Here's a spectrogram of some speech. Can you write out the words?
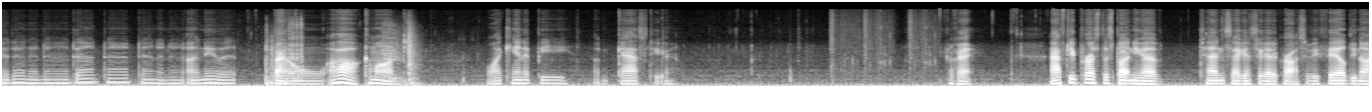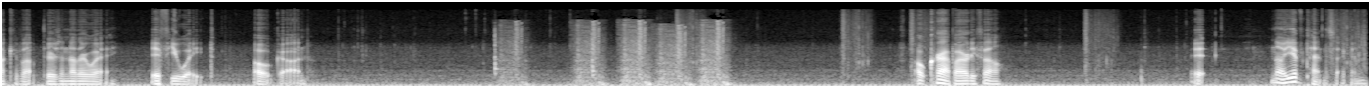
I knew it. Bow. Oh, come on. Why can't it be a gas tier? Okay. After you press this button, you have 10 seconds to get across. If you fail, do not give up. There's another way. If you wait. Oh, God. Oh, crap. I already fell. It... No, you have 10 seconds.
